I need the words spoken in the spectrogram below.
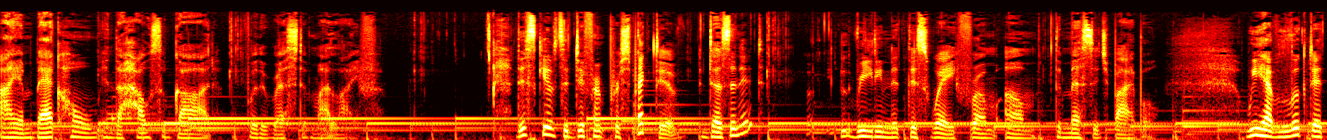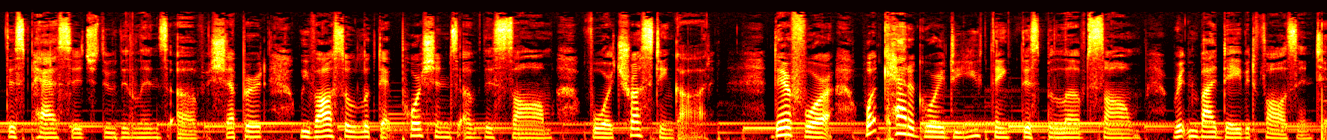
I am back home in the house of God for the rest of my life. This gives a different perspective, doesn't it? Reading it this way from um, the Message Bible. We have looked at this passage through the lens of shepherd. We've also looked at portions of this psalm for trusting God. Therefore, what category do you think this beloved psalm written by David falls into?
